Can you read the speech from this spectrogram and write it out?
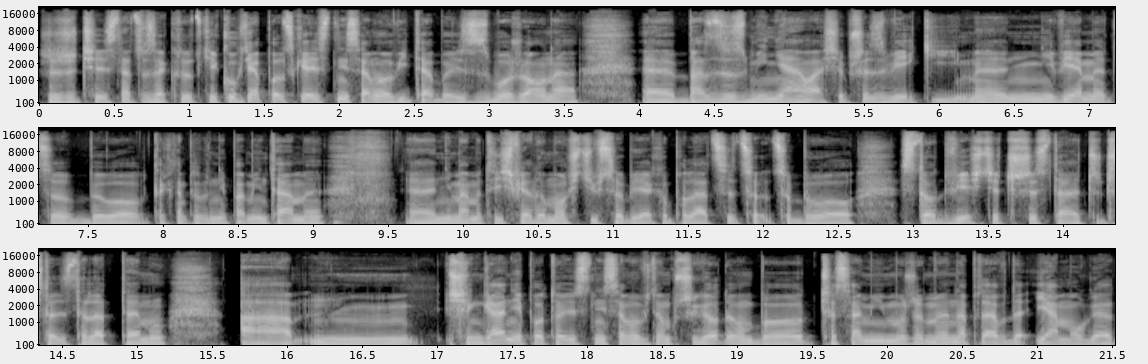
że życie jest na to za krótkie. Kuchnia polska jest niesamowita, bo jest złożona, e, bardzo zmieniała się przez wieki. My nie wiemy, co było, tak naprawdę nie pamiętamy, e, nie mamy tej świadomości w sobie jako Polacy, co, co było 100, 200, 300 czy 400 lat temu, a mm, sięganie po to jest niesamowitą przygodą, bo czasami możemy naprawdę, ja mogę,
